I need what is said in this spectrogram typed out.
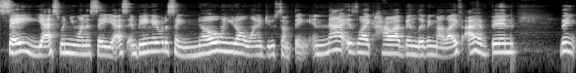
say yes when you want to say yes and being able to say no when you don't want to do something. And that is like how I've been living my life. I have been the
